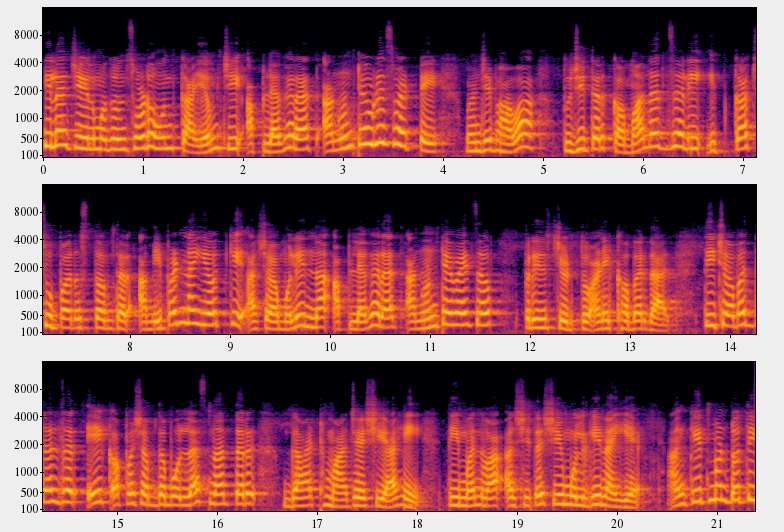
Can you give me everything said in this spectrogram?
हिला जेलमधून सोडवून कायमची आपल्या घरात आणून ठेवलीच वाटते. म्हणजे भावा तुझी तर कमालच झाली. इतका छुपा रुस्तम तर आम्ही पण नाही आहोत की अशा मुलींना आपल्या घरात आणून ठेवायचं. प्रिन्स चिडतो आणि खबरदार तिच्याबद्दल जर एक अपशब्द बोललास ना तर गाठ माझ्याशी आहे. ती मनवा अशी तशी मुलगी नाहीये. अंकित म्हणतो ती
